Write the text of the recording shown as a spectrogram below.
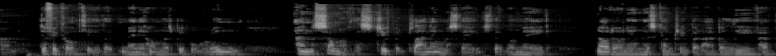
um, difficulty that many homeless people were in and some of the stupid planning mistakes that were made not only in this country but I believe have,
